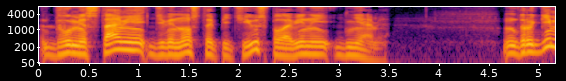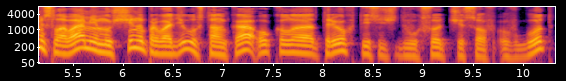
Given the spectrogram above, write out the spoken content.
двуместами 95 с половиной днями. Другими словами, мужчина проводил у станка около 3200 часов в год,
